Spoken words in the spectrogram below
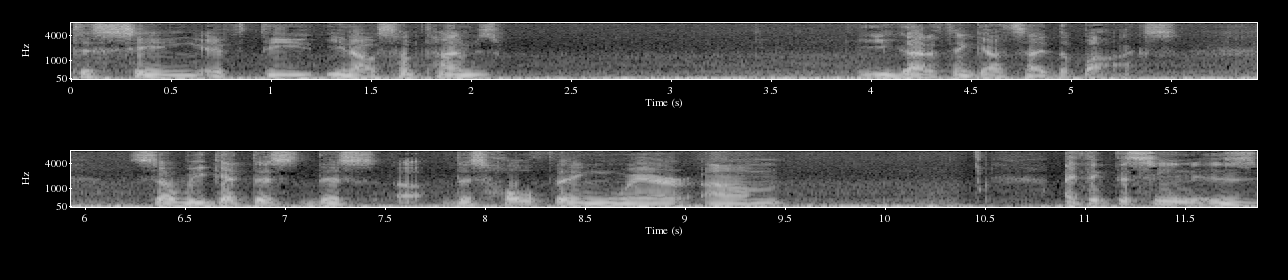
to seeing if the you know sometimes you got to think outside the box. So we get this this uh, this whole thing where um, I think the scene is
